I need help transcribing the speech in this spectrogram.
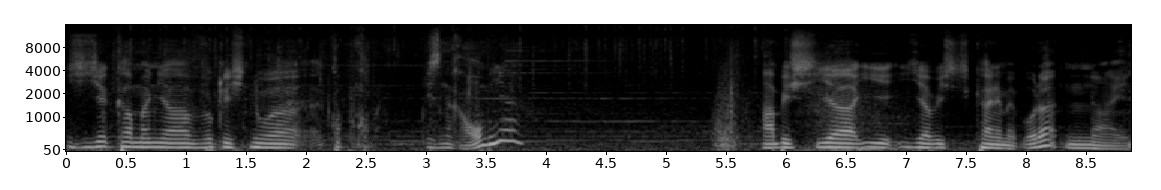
hier kann man ja wirklich nur... Komm, komm, diesen Raum hier? Habe ich hier... Hier, hier habe ich keine Map, oder? Nein,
